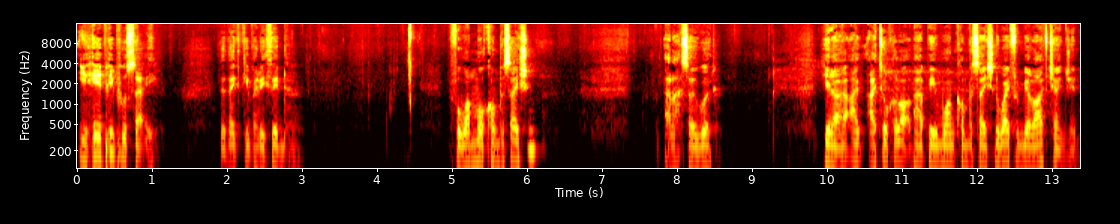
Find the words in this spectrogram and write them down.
you hear people say that they'd give anything for one more conversation. And I so would. You know, I, I talk a lot about being one conversation away from your life changing.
